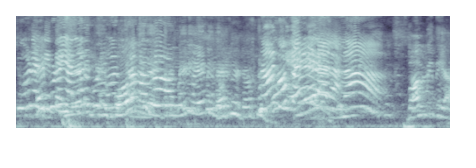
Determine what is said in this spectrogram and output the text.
చూడండి ಬಾಂಬಿದೆಯಾ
